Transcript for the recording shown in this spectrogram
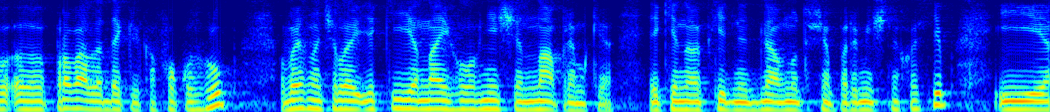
е, провели декілька фокус-груп, визначили, які є найголовніші напрямки, які необхідні для внутрішньопереміщених осіб, і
